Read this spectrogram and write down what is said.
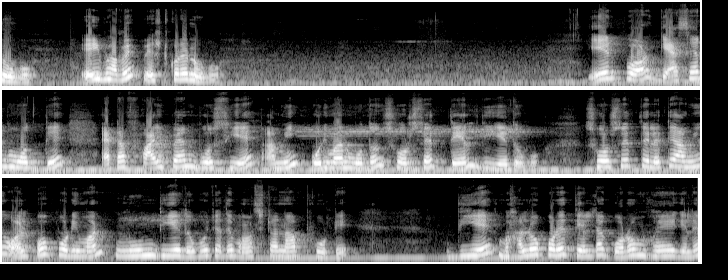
নেব। এইভাবে পেস্ট করে নেব। এরপর গ্যাসের মধ্যে একটা ফ্রাই প্যান বসিয়ে আমি পরিমাণ মতন সর্ষের তেল দিয়ে দেবো। সর্ষের তেলেতে আমি অল্প পরিমাণ নুন দিয়ে দেবো যাতে মাছটা না ফোটে। দিয়ে ভালো করে তেলটা গরম হয়ে গেলে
